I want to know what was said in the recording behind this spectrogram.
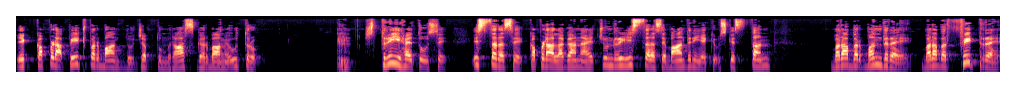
एक कपड़ा पेट पर बाँध दो, जब तुम रास गरबा में उतरो। स्त्री है तो उसे इस तरह से कपड़ा लगाना है, चुनरी इस तरह से बांधनी है कि उसके स्तन बराबर बंद रहे, बराबर फिट रहे।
